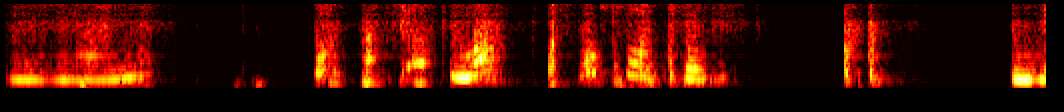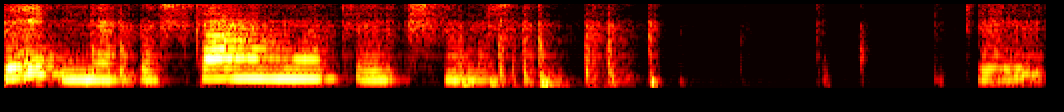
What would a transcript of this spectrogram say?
Не знаю. Ну, а тут ми просто тут. Де не поставимо цей смус. Окей.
